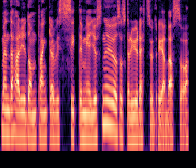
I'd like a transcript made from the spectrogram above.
Men det här är ju de tankar vi sitter med just nu och så ska det ju rättsutredas och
